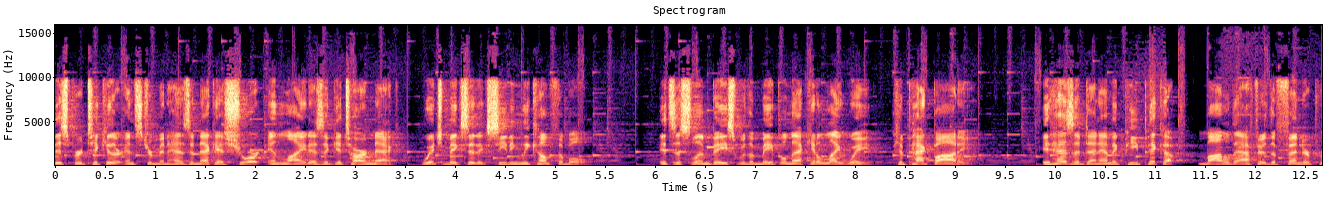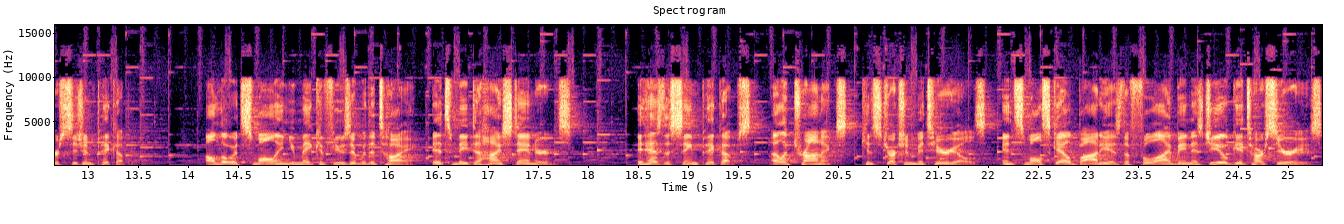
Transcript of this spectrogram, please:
This particular instrument has a neck as short and light as a guitar neck, which makes it exceedingly comfortable. It's a slim bass with a maple neck and a lightweight, compact body. It has a dynamic P pickup, modeled after the Fender Precision pickup, Although it's small and you may confuse it with a toy, it's made to high standards. It has the same pickups, electronics, construction materials, and small-scale body as the full Ibanez Gio Guitar series.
